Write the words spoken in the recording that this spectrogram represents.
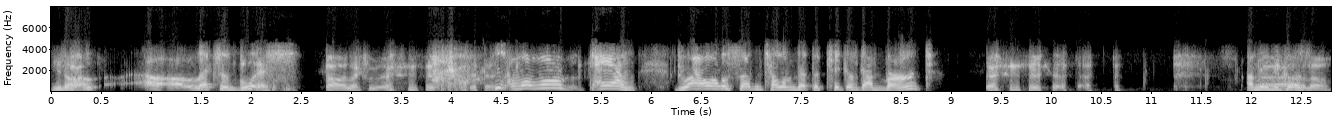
you know, uh, uh, Alexis Bliss. Oh, Alexa. Well, damn! Do I all of a sudden tell him that the tickets got burnt? I mean, Uh, because don't know.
